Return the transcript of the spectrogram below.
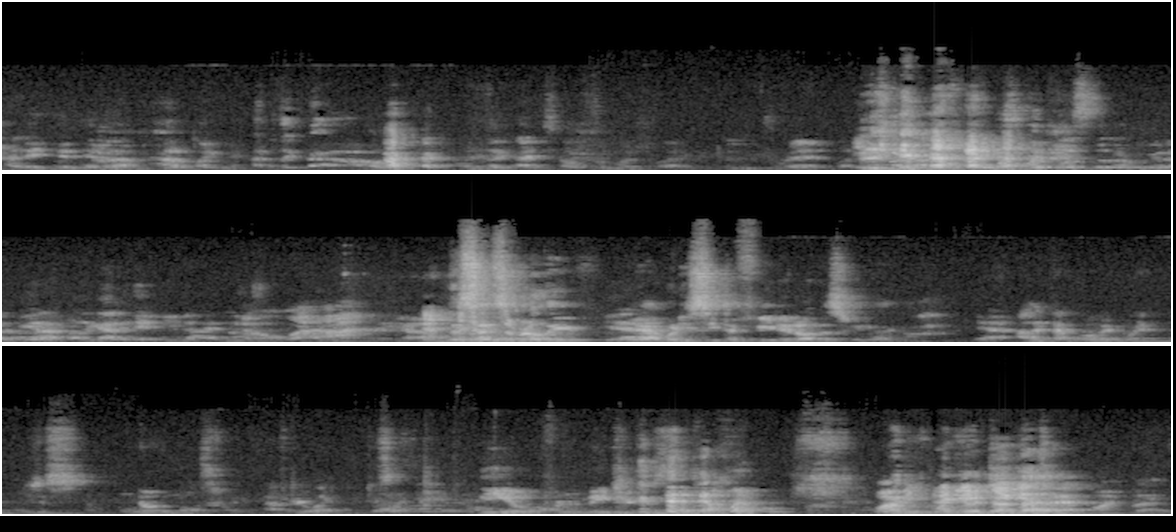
trying to hit him, and I'm out of like, I was like, no! And it's like I just felt so much like dread, like Yeah. I guess the closest I'm ever gonna be, and I finally got a hit. He died, and I was Oh, wow. yeah. The sense of relief. Yeah. Yeah, when you see defeated on the screen, like, oh. Yeah. I like that moment when you just know the boss fight after like just like Neo from the Matrix. Well, I When- mean, when I you had done get to that? that point, but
